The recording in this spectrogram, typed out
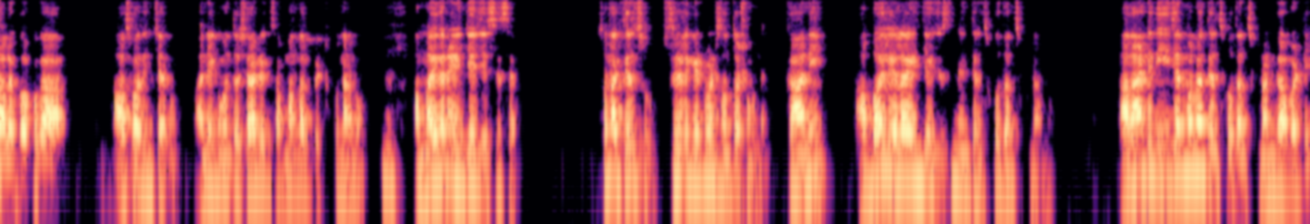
చాలా గొప్పగా ఆస్వాదించాను. అనేక మందితో శారీరక సంబంధాలు పెట్టుకున్నాను. అమ్మాయిగా నేను ఎంజాయ్ చేసేసాను. సో నాకు తెలుసు స్త్రీలకు ఎటువంటి సంతోషం ఉందని కానీ అబ్బాయిలు ఎలా ఎంజాయ్ చేస్తుంది నేను తెలుసుకోదలుచుకున్నాను. అలాంటిది ఈ జన్మలో తెలుసుకోదలుచుకున్నాను కాబట్టి.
